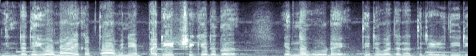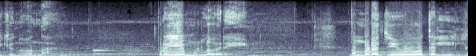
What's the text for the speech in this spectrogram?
നിന്റെ ദൈവമായ കർത്താവിനെ പരീക്ഷിക്കരുത് എന്നുകൂടെ തിരുവചനത്തിൽ എഴുതിയിരിക്കുന്നുവെന്ന്. പ്രിയമുള്ളവരെ നമ്മുടെ ജീവിതത്തിൽ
